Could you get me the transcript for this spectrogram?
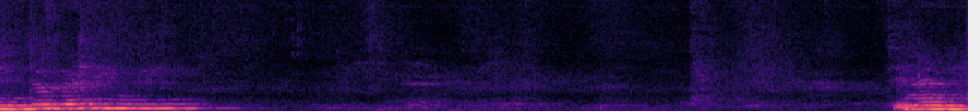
చందు గారు ఏంటి తినండి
